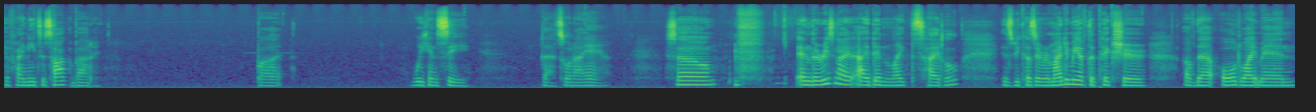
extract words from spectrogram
if I need to talk about it. But we can see that's what I am. So, and the reason I, I didn't like the title is because it reminded me of the picture of that old white man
